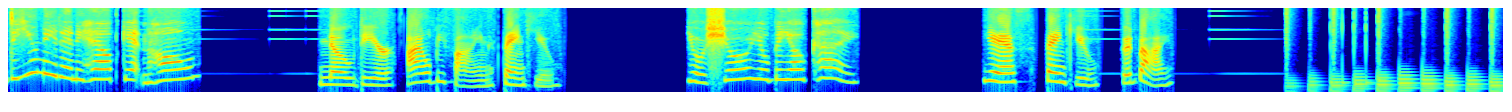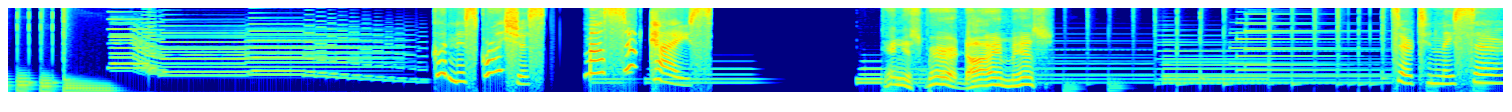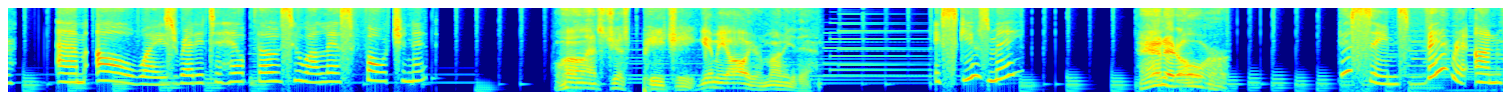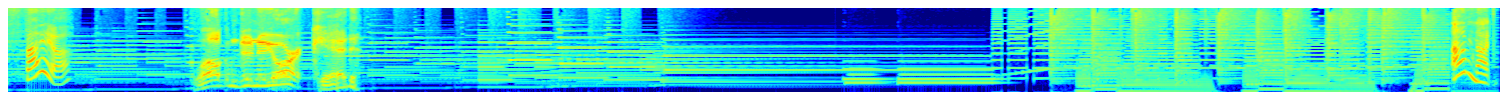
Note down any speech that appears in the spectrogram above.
Do you need any help getting home? No, dear. I'll be fine, thank you. You're sure you'll be okay? Yes, thank you. Goodbye. Goodness gracious! My suitcase! Can you spare a dime, miss? Certainly, sir. I'm always ready to help those who are less fortunate. Well, that's just peachy. Give me all your money then. Excuse me? Hand it over. This seems very unfair. Welcome to New York, kid.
